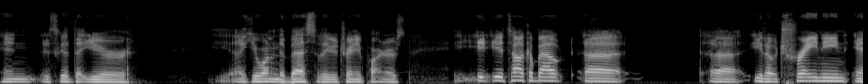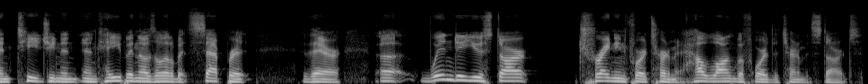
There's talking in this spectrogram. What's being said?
and it's good that you're like you're one of the best of your training partners. You, you talk about uh, uh, you know training and teaching and, and keeping those a little bit separate. There, uh, when do you start training for a tournament? How long before the tournament starts?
